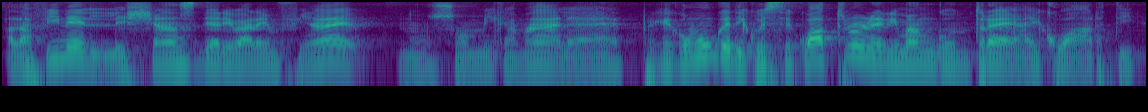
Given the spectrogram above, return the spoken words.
Alla fine le chance di arrivare in finale non sono mica male, eh. Perché comunque di queste quattro ne rimangono tre ai quarti.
